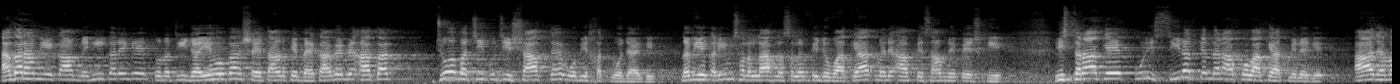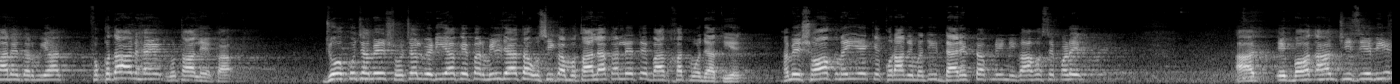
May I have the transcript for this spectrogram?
اگر ہم یہ کام نہیں کریں گے تو نتیجہ یہ ہوگا، شیطان کے بہکاوے میں آ کر جو بچی کچی شاخت ہے وہ بھی ختم ہو جائے گی۔ نبی کریم صلی اللہ علیہ وسلم کے جو واقعات میں نے آپ کے سامنے پیش کیے، اس طرح کے پوری سیرت کے اندر آپ کو واقعات ملیں گے۔ آج ہمارے درمیان فقدان ہے مطالعے کا۔ جو کچھ ہمیں سوشل میڈیا کے پر مل جاتا اسی کا مطالعہ کر لیتے، بات ختم ہو جاتی ہے۔ ہمیں شوق نہیں ہے کہ قرآن مجید ڈائریکٹ اپنی نگاہوں سے پڑھے۔ آج ایک بہت اہم چیز یہ بھی ہے۔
